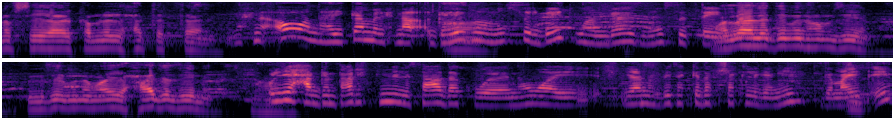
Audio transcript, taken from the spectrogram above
نفسي يكملوا لي الحتة الثانية إحنا آه هيكمل. إحنا جهزنا آه. نص البيت وهنجهز النص التاني. والله اللي دي منهم زين. اللي دي منهم أي حاجة زينة. قول لي يا حاج أنت عارف مين اللي ساعدك وإن هو يعمل بيتك كده بشكل جميل؟ جمعية إيه؟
